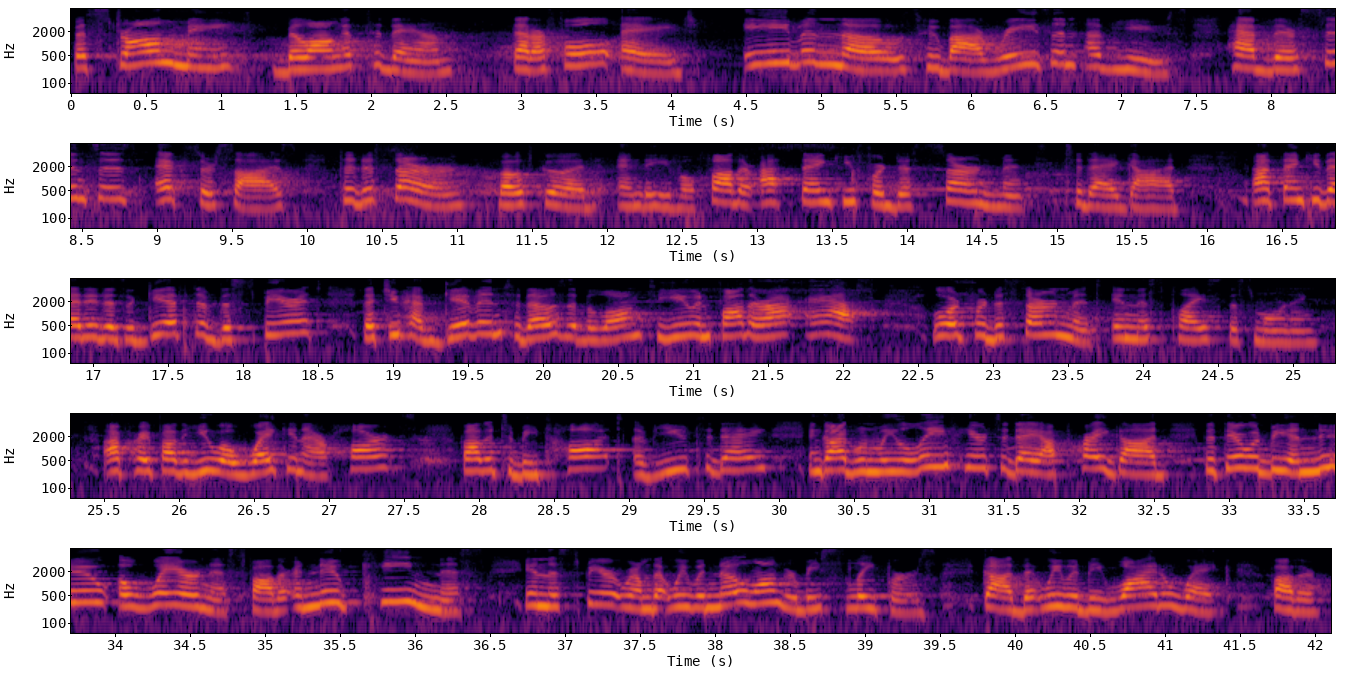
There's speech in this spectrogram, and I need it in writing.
But strong meat belongeth to them that are full age, even those who by reason of use have their senses exercised to discern both good and evil. Father, I thank you for discernment today, God. I thank you that it is a gift of the Spirit that you have given to those that belong to you. And Father, I ask, Lord, for discernment in this place this morning. I pray, Father, you awaken our hearts, Father, to be taught of you today. And God, when we leave here today, I pray, God, that there would be a new awareness, Father, a new keenness in the spirit realm, that we would no longer be sleepers, God, that we would be wide awake, Father,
